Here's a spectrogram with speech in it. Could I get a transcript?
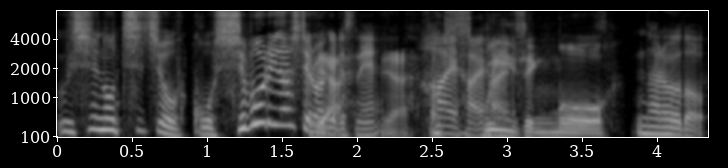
牛の乳をこう絞り出してるわけですね Yeah. yeah. はいはいはい squeezing more. なるほど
